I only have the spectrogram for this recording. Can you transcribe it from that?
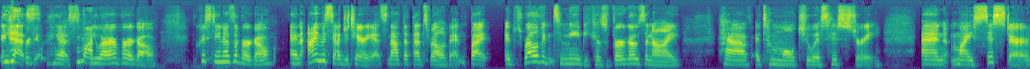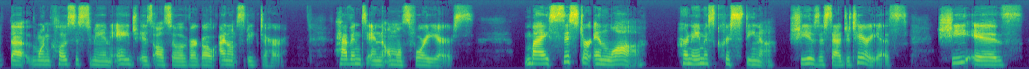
Yes, yes, you are a Virgo. Christina's a Virgo, and I'm a Sagittarius. Not that that's relevant, but it's relevant to me because Virgos and I have a tumultuous history. And my sister, the one closest to me in age, is also a Virgo. I don't speak to her, haven't in almost four years. My sister in law, her name is Christina. She is a Sagittarius. She is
